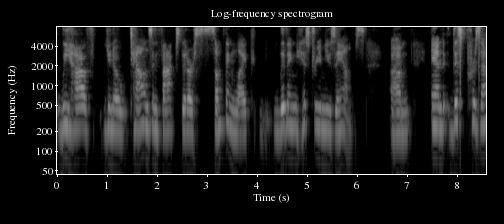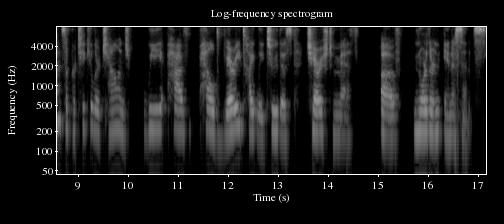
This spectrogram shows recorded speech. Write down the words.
we have you know towns in fact that are something like living history museums. Um, and this presents a particular challenge we have held very tightly to this cherished myth of northern innocence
